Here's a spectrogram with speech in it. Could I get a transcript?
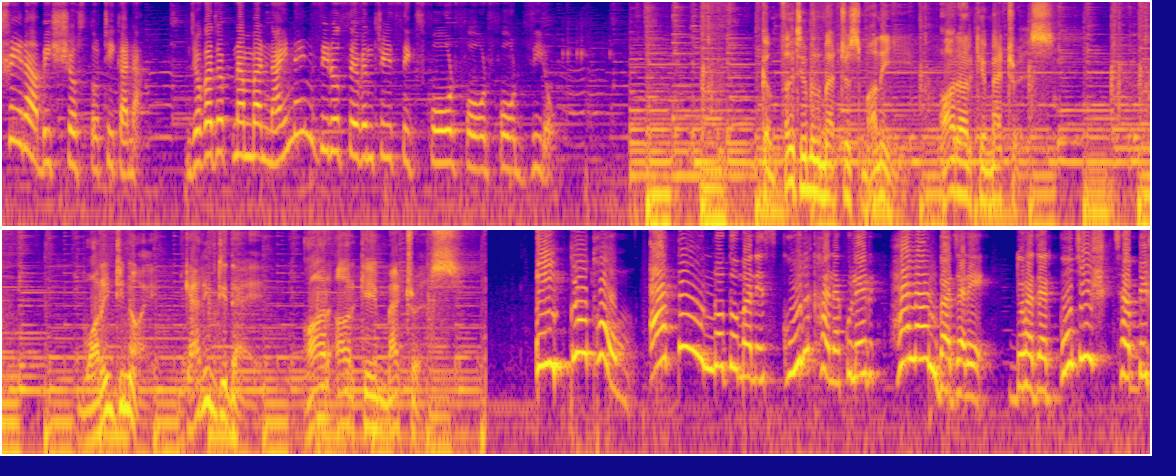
সেরা বিশ্বস্ত ঠিকানা। যোগাযোগ number nine nine zero seven three six four four four zero. Comfortable mattress মানেই R R K mattress warranty নয় গ্যারেন্টি দেয় আর আর কে ম্যাট্রেস এই প্রথম এত উন্নত মানের স্কুল খানাকুলের হেলান বাজারে দু হাজার পঁচিশ ছাব্বিশ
